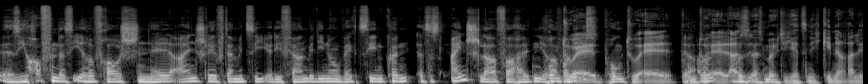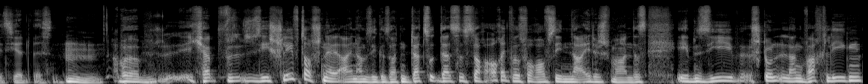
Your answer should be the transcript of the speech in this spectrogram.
äh, Sie hoffen, dass Ihre Frau schnell einschläft, damit Sie ihr die Fernbedienung wegziehen können. Das Einschlafverhalten Ihrer Frau Punktuell, ist punktuell, Ja, punktuell. aber Also das möchte ich jetzt nicht generalisiert wissen. Hm, aber ich habe, sie schläft doch schnell ein, haben Sie gesagt. Und dazu, das ist doch auch etwas, worauf Sie neidisch waren, dass eben Sie stundenlang wach liegen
